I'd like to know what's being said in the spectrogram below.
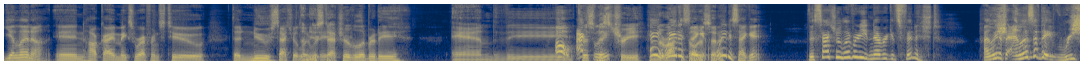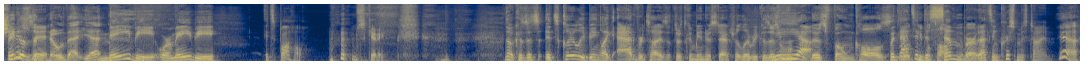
Yelena in Hawkeye makes reference to the new Statue of The Liberty. new Statue of Liberty and the Oh, Christmas actually- tree Hey, in the wait a second. Center. Wait a second. The Statue of Liberty never gets finished. Unless, unless if they she refinished doesn't it, know that yet. maybe or maybe it's Baal. I'm just kidding. No, because it's it's clearly being like advertised that there's gonna be a new Statue of Liberty because there's Yeah, yeah. there's phone calls. But that's in December. That's in Christmas time. yeah.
